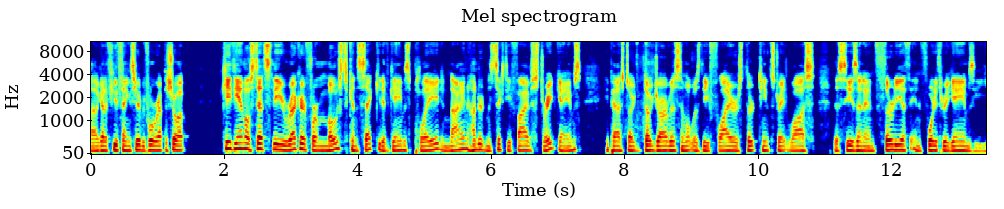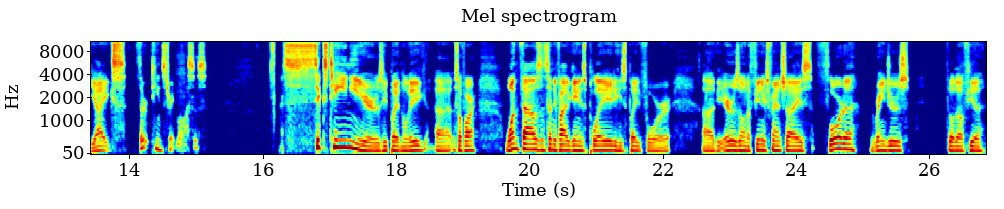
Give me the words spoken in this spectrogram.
Uh, I got a few things here before we wrap the show up. Keith Yandle sets the record for most consecutive games played, 965 straight games. He passed Doug, Doug Jarvis in what was the Flyers' 13th straight loss this season and 30th in 43 games. Yikes. 13 straight losses. 16 years he played in the league uh, so far. 1,075 games played. He's played for uh, the Arizona Phoenix franchise, Florida Rangers, Philadelphia.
